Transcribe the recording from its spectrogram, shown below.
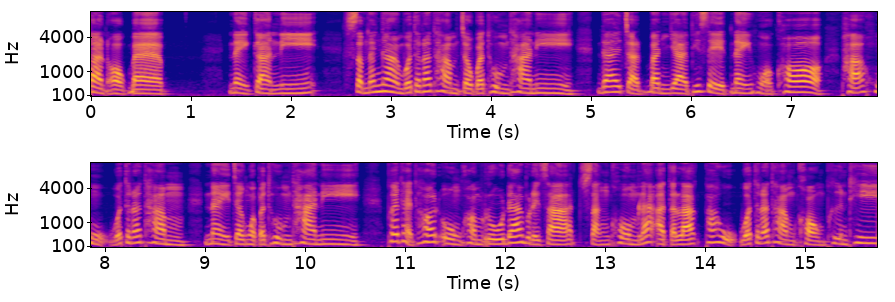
การออกแบบ ในการนี้ สำนักงงานวัฒนธรรมจังหวัดปทุมธานี ได้จัดบรรยายพิเศษในหัวข้อพาหุวัฒนธรรม ในจังหวัดปทุมธานี เพื่อถ่ายทอดองค์ความรู้ด้านบริษัทสังคม และอัตลักษณ์พหุวัฒนธรรมของพื้นที่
